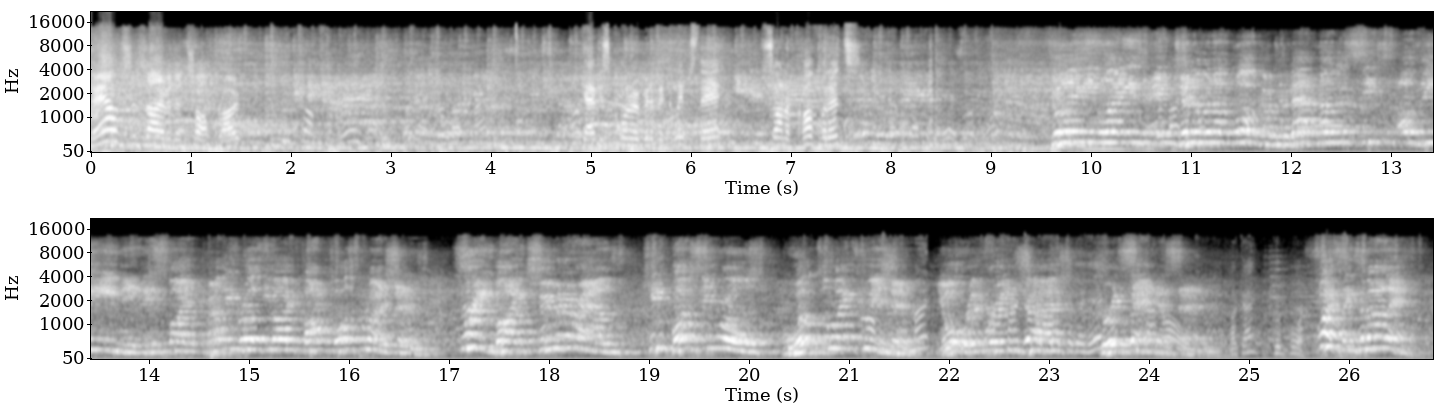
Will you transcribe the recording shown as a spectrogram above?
bounces over the top rope. Gave his corner a bit of a glimpse there. Sign of confidence. Good evening, ladies and gentlemen, and welcome to bout number six of the evening. This fight proudly brought to you by Fight Force Promotions. Three by two minute rounds, kickboxing rules, welterweight division. Your referee in charge, Chris Anderson. Okay, good boy. First thing to my left,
